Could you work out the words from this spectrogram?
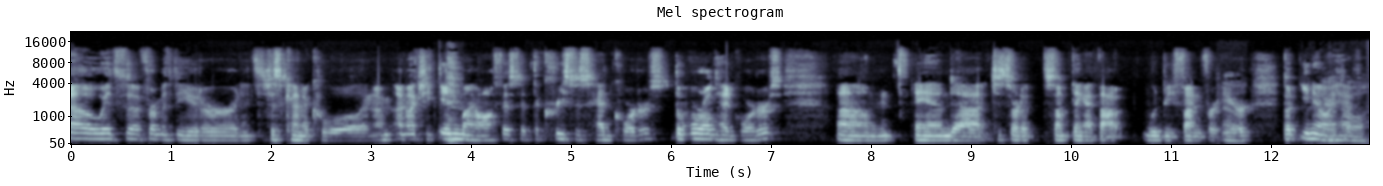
Oh, it's uh, from a theater, and it's just kind of cool. And I'm I'm actually in my office at the Kresus headquarters, the world headquarters, um, and uh, just sort of something I thought would be fun for here. Oh, but you know, I have cool.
